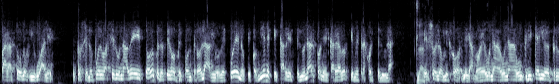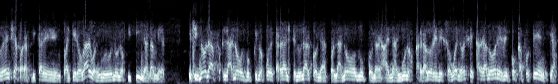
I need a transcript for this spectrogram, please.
para todos iguales. Entonces lo puedo hacer una vez todo, pero tengo que controlarlo. Después lo que conviene es que cargue el celular con el cargador que me trajo el celular. Eso es lo mejor, digamos, es una, una, un criterio de prudencia para aplicar en cualquier hogar o en, una oficina también. Y si no, la, la notebook, uno puede cargar el celular con la, con la notebook, con en algunos cargadores de eso. Bueno, ese cargador es de poca potencia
